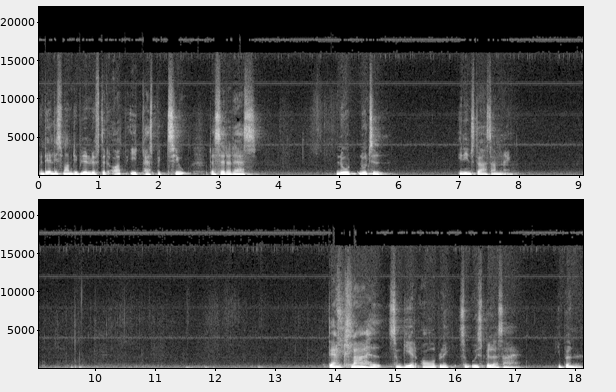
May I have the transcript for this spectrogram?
Men det er ligesom om, de bliver løftet op i et perspektiv, der sætter deres nu, nutid ind i en større sammenhæng. Det er en klarhed, som giver et overblik, som udspiller sig i bønden.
